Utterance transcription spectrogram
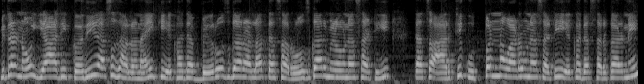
मित्रांनो याआधी कधीही असं झालं नाही की एखाद्या बेरोजगाराला त्याचा रोजगार मिळवण्यासाठी त्याचं आर्थिक उत्पन्न वाढवण्यासाठी एखाद्या सरकारने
